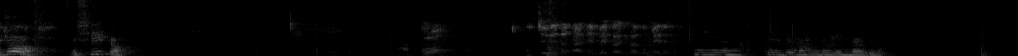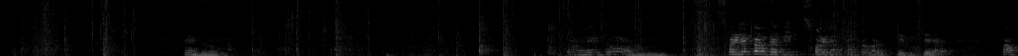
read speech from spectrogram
ಇದು ಶೀಟು ಇದು ನಮ್ಮದು ಇನ್ನರು ಇದು. ಆಮೇಲೆ ಇದು ಸೊಳ್ಳೆ ಪರ್ದ ವಿತ್ ಸೊಳ್ಳೆ ಪರ್ದ ಬರುತ್ತೆ ಇದಕ್ಕೆ. ಪಾಪ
